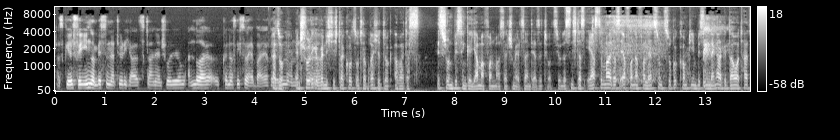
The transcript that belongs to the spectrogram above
Das gilt für ihn so ein bisschen natürlich als kleine Entschuldigung. Andere können das nicht so herbeireden. Also, entschuldige, und, äh, wenn ich dich da kurz unterbreche, Dirk, aber das ist schon ein bisschen Gejammer von Marcel Schmelzer in der Situation. Das ist nicht das erste Mal, dass er von einer Verletzung zurückkommt, die ein bisschen länger gedauert hat.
